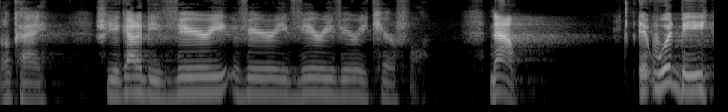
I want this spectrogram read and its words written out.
Okay? So you got to be very, very, very, very careful. Now, it would be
